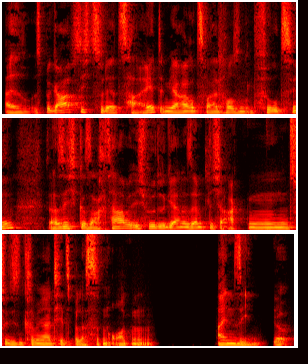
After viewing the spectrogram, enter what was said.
Also, es begab sich zu der Zeit im Jahre 2014, dass ich gesagt habe, ich würde gerne sämtliche Akten zu diesen kriminalitätsbelasteten Orten einsehen. ja.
